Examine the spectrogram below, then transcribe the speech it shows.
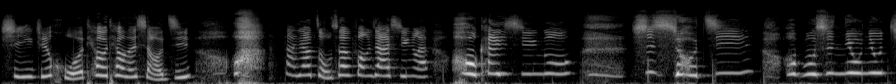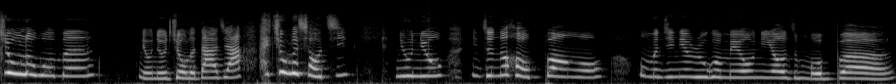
是一只活跳跳的小鸡！哇，大家总算放下心来，好开心哦！是小鸡，哦，不是妞妞救了我们，妞妞救了大家，还救了小鸡。妞妞，你真的好棒哦！我们今天如果没有你要怎么办？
